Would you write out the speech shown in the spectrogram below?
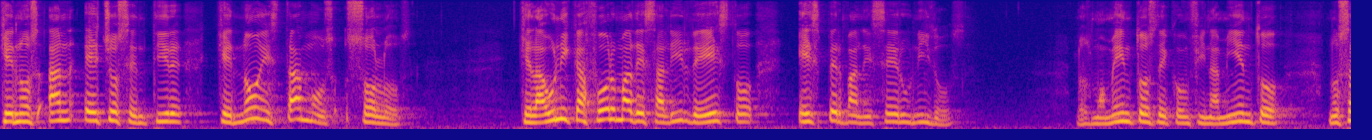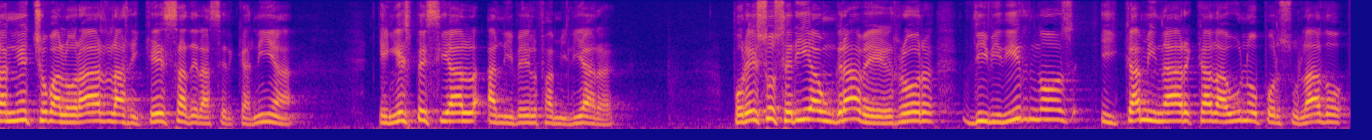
que nos han hecho sentir que no estamos solos, que la única forma de salir de esto es permanecer unidos. Los momentos de confinamiento nos han hecho valorar la riqueza de la cercanía, en especial a nivel familiar. Por eso sería un grave error dividirnos y caminar cada uno por su lado,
